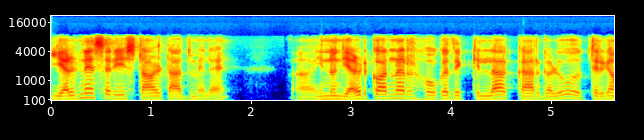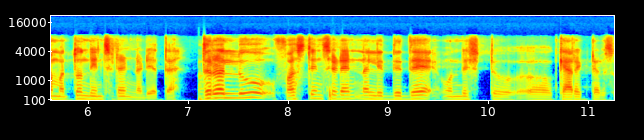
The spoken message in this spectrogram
ಎರಡನೇ ಸರಿ ಸ್ಟಾರ್ಟ್ ಆದ್ಮೇಲೆ ಇನ್ನೊಂದ್ ಎರಡ್ ಕಾರ್ನರ್ ಹೋಗೋದಕ್ಕಿಲ್ಲ, ಕಾರ್ಗಳು ತಿರ್ಗಾ ಮತ್ತೊಂದು ಇನ್ಸಿಡೆಂಟ್ ನಡೆಯುತ್ತೆ. ಅದರಲ್ಲೂ ಫಸ್ಟ್ ಇನ್ಸಿಡೆಂಟ್ನಲ್ಲಿ ಇದ್ದಿದ್ದೇ ಒಂದಿಷ್ಟು ಕ್ಯಾರೆಕ್ಟರ್ಸ್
